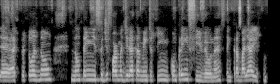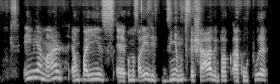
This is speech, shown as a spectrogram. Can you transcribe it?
é, as pessoas não, não têm isso de forma diretamente assim, compreensível, né? Você tem que trabalhar isso. Em Mianmar, é um país, é, como eu falei, ele vinha muito fechado, então a, a cultura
